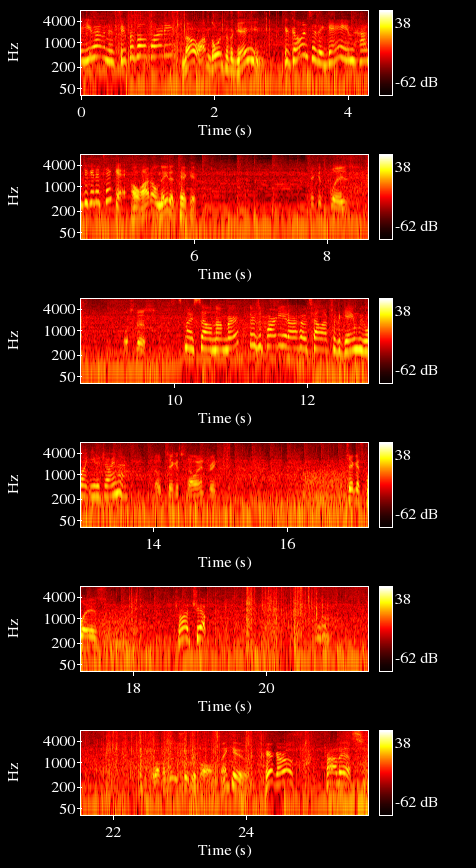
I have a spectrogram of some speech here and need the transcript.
Are you having a Super Bowl party? No, I'm going to the game. You're going to the game. How'd you get a ticket? Oh, I don't need a ticket. Tickets, please. What's this? It's my cell number. There's a party at our hotel after the game. We want you to join us. No tickets, no entry. Tickets, please. Try a chip. Welcome to the Super Bowl. Thank you. Here, girls, try this.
